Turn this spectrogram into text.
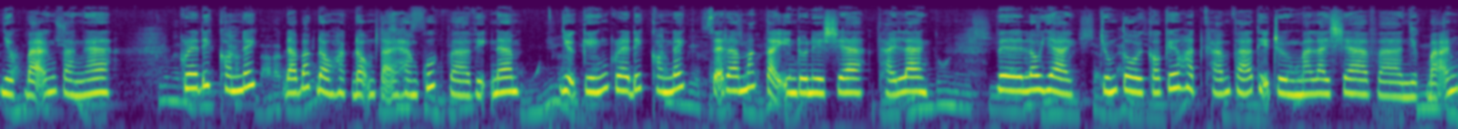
Nhật Bản và Nga. Credit Connect đã bắt đầu hoạt động tại Hàn Quốc và Việt Nam. Dự kiến Credit Connect sẽ ra mắt tại Indonesia, Thái Lan. Về lâu dài, chúng tôi có kế hoạch khám phá thị trường Malaysia và Nhật Bản.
